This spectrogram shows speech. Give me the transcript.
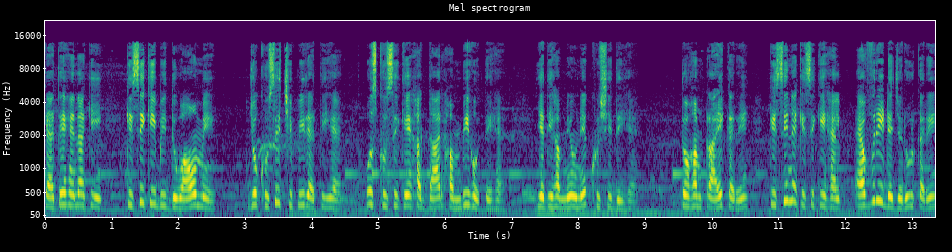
कहते हैं ना कि किसी की भी दुआओं में जो खुशी छिपी रहती है, उस खुशी के हकदार हम भी होते हैं, यदि हमने उन्हें खुशी दी है। तो हम ट्राई करें, किसी न किसी की हेल्प एवरी डे ज़रूर करें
